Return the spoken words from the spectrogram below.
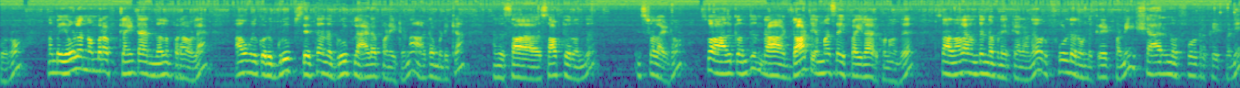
போகிறோம் நம்ம எவ்வளோ நம்பர் ஆஃப் கிளைண்ட்டாக இருந்தாலும் பரவாயில்ல. அவங்களுக்கு ஒரு குரூப் சேர்த்து அந்த குரூப்பில் ஆடப் பண்ணிட்டோன்னா ஆட்டோமேட்டிக்காக அந்த சா சாஃப்ட்வேர் வந்து இன்ஸ்டால் ஆகிடும் ஸோ அதுக்கு வந்து டாட் எம்எஸ்ஐ ஃபைலாக இருக்கணும் அது. ஸோ அதனால் வந்து என்ன பண்ணியிருக்கேன் நான் ஒரு ஃபோல்டர் ஒன்று க்ரியேட் பண்ணி ஷேர்னு ஒரு ஃபோல்டர் க்ரியேட் பண்ணி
